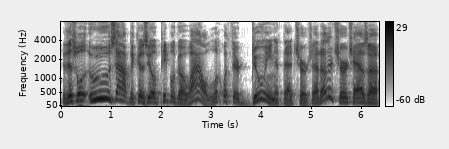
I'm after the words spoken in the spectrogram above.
this will ooze out because you'll, people go, wow, look what they're doing at that church. That other church has a,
